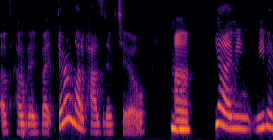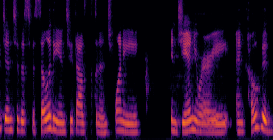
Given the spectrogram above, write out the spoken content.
of COVID, but there are a lot of positive too. Mm-hmm. Um, yeah, I mean, we moved into this facility in 2020 in January and COVID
